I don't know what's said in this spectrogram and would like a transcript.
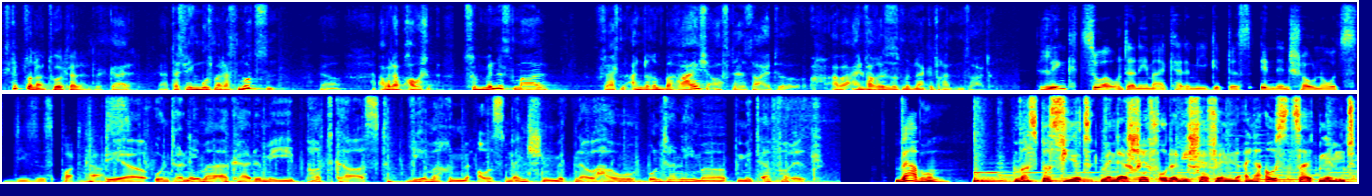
Es gibt so Naturtalente. Geil. Ja? Deswegen muss man das nutzen. Ja? Aber da brauche ich zumindest mal vielleicht einen anderen Bereich auf der Seite. Aber einfach ist es mit einer getrennten Seite. Link zur Unternehmer Academy gibt es in den Show Notes dieses Podcasts. Der Unternehmer Academy Podcast. Wir machen aus Menschen mit Know-how Unternehmer mit Erfolg. Werbung. Was passiert, wenn der Chef oder die Chefin eine Auszeit nimmt?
